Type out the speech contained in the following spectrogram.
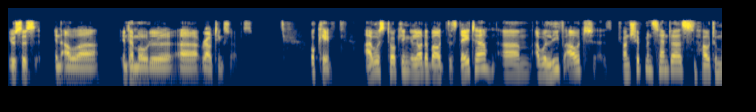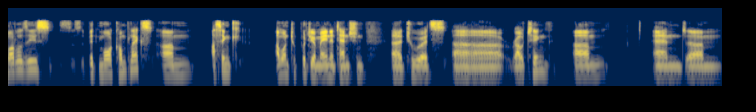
use this in our intermodal uh, routing service. Okay, I was talking a lot about this data. Um, I will leave out transshipment centers, how to model these. This is a bit more complex. Um, I think I want to put your main attention uh, towards uh, routing. Um, and um,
